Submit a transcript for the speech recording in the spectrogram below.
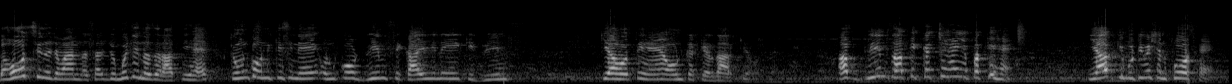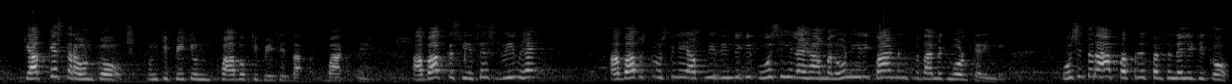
बहुत सी नौजवान नस्ल जो मुझे नज़र आती है कि उनको उन किसी ने, उनको ड्रीम सिखाई ही नहीं कि ड्रीम्स क्या होते हैं और उनका किरदार क्या होता है। अब ड्रीम्स आपके कच्चे हैं या पक्के हैं? ये आपकी मोटिवेशन फोर्स है कि आप किस तरह उनको, उनके पीछे उन ख्वाबों के पीछे बांटते हैं। अब आपका सीएसएस ड्रीम है। अब आप उसको उसके लिए अपनी ज़िंदगी को उसी हिला अमल उन्हीं रिक्वायरमेंट मुताबिक मोल्ड करेंगे। उसी तरह आप अपने पर्सनैलिटी को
